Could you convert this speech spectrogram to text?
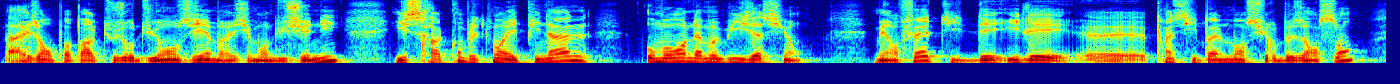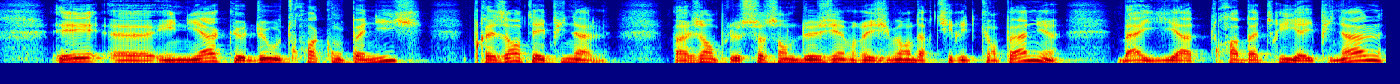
Par exemple, on parle toujours du 11e régiment du génie. Il sera complètement Épinal au moment de la mobilisation mais en fait, il, est euh, principalement sur Besançon et euh, il n'y a que deux ou trois compagnies présentes à Épinal. Par exemple, le 62e régiment d'artillerie de campagne, bah, il y a trois batteries à Épinal,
